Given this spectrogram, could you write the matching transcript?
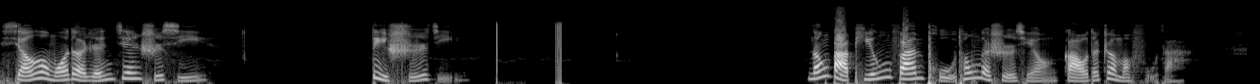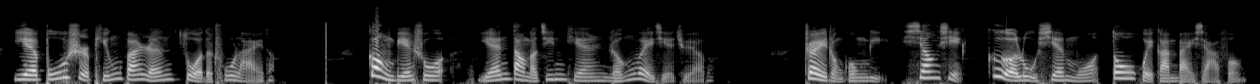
小恶魔的人间实习第十集，能把平凡普通的事情搞得这么复杂，也不是平凡人做得出来的。更别说延宕到今天仍未解决了。这种功力，相信各路仙魔都会甘拜下风。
